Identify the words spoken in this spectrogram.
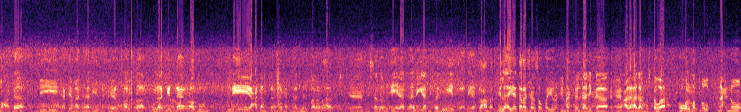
سعداء باعتماد هذه المشاريع القرارات ولكن غير راضون لعدم ترجمة هذه القرارات بسبب غياب آليات التنفيذ وآليات العمل. إلى أي درجة سوف يمثل ذلك على هذا المستوى؟ هو المطلوب. نحن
